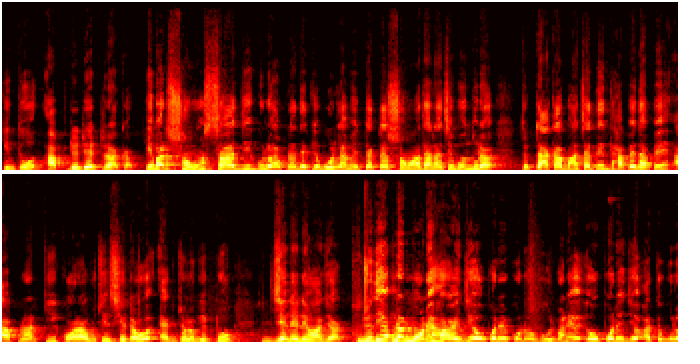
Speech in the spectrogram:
কিন্তু আপডেটেড রাখা। এবার সমস্যা যেগুলো আপনাদেরকে বললাম, এর একটা সমাধান আছে বন্ধুরা। তো টাকা বাঁচাতে ধাপে ধাপে আপনার কি করা উচিত সেটাও এক ঝলক একটু জেনে নেওয়া যাক। যদি আপনার মনে হয় যে ওপরের কোনো ভুল মানে ওপরে যে এতগুলো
